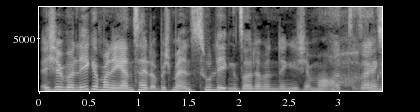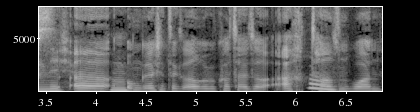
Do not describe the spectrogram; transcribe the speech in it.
Ich überlege immer die ganze Zeit, ob ich mal eins zulegen sollte, aber dann denke ich immer, Hat oh, sechs, eigentlich. äh, Hm. umgerechnet 6 Euro gekostet, also 8000 Won.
